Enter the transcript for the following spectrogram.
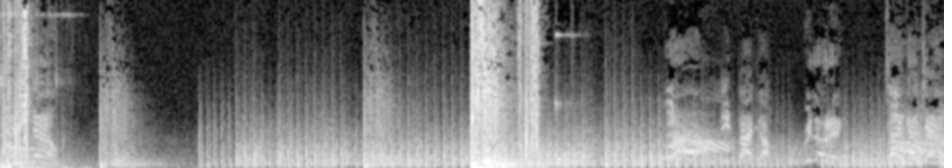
Enemy down! Need backup! Reloading! Tango down!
